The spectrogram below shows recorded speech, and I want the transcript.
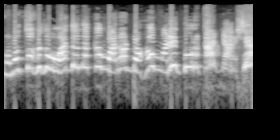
મને તો કે જોવા દે ને કે મારો ડોહો મારી દૂર કાઢ નાખશે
